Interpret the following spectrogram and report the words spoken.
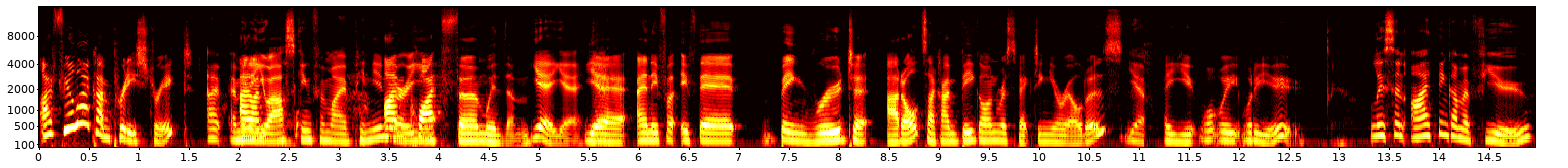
I feel like I'm pretty strict. I, I mean, are I'm you asking for my opinion? or are I'm you- quite firm with them. Yeah, yeah, Yeah, and if if they're being rude to adults, like I'm big on respecting your elders. Yeah. Are you? What we? What are you? Listen, I think I'm a few.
